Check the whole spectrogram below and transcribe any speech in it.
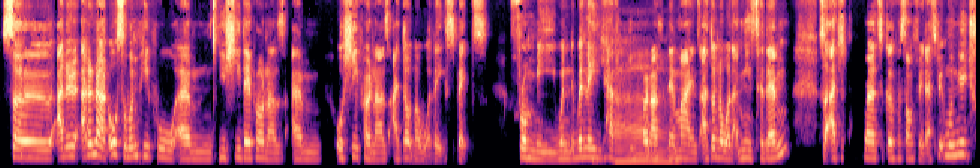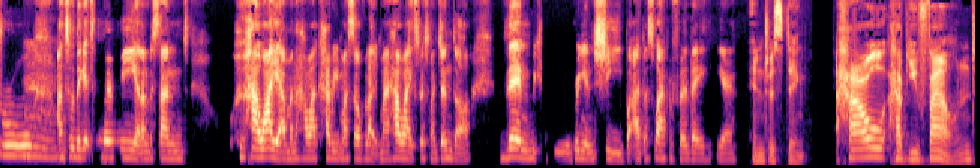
So I don't, I don't know. And also when people um use she they pronouns um or she pronouns, I don't know what they expect from me when when they have she pronouns in their Ah. minds. I don't know what that means to them. So I just prefer to go for something that's a bit more neutral Mm. until they get to know me and understand who, how I am and how I carry myself, like my how I express my gender. Then we can bring in she, but I, that's why I prefer they. Yeah. Interesting. How have you found,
